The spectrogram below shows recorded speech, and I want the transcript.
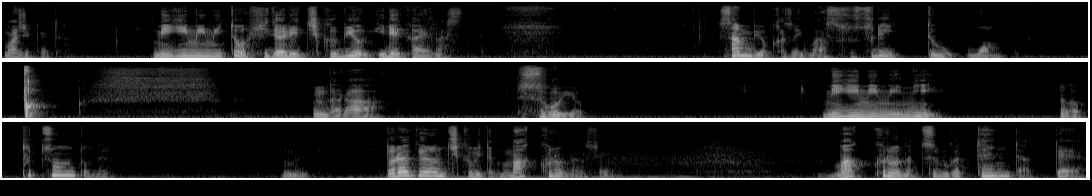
マジックやった。右耳と左乳首を入れ替えます。3秒数えます。321ほんだらすごいよ。右耳になんかプツンとねドラキュラの乳首って真っ黒なんですよ。真っ黒な粒がテンってあって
